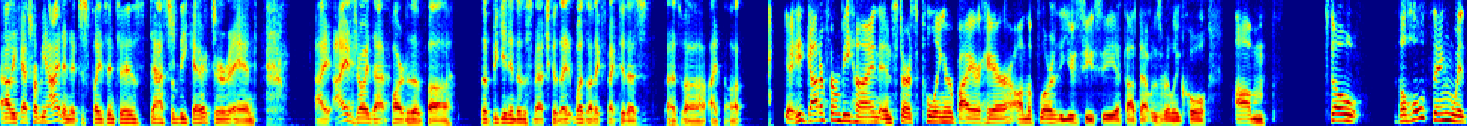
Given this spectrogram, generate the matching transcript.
Allie Katch from behind, and it just plays into his dastardly character. And I I enjoyed that part of uh, the beginning of this match because it was unexpected as as uh, I thought. Yeah, he got her from behind and starts pulling her by her hair on the floor of the UCC. I thought that was really cool. Um, so the whole thing with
